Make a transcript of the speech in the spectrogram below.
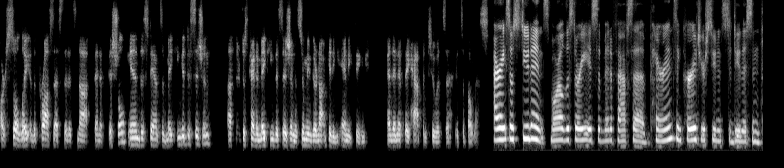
are so late in the process that it's not beneficial in the stance of making a decision. Uh, they're just kind of making decision, assuming they're not getting anything and then if they happen to it's a it's a bonus. All right so students moral of the story is submit a fafsa. Parents encourage your students to do this and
